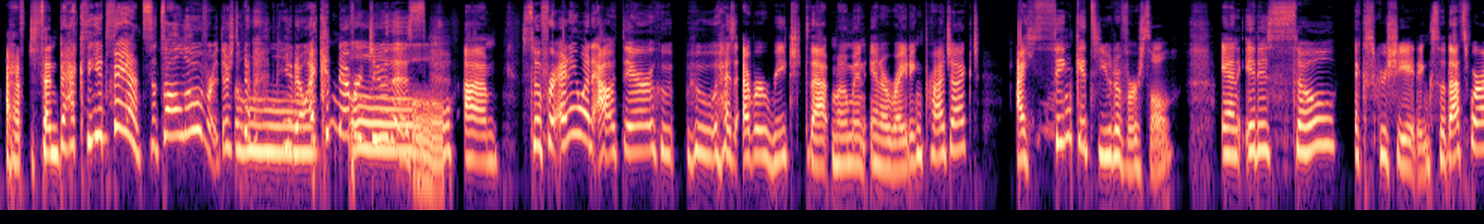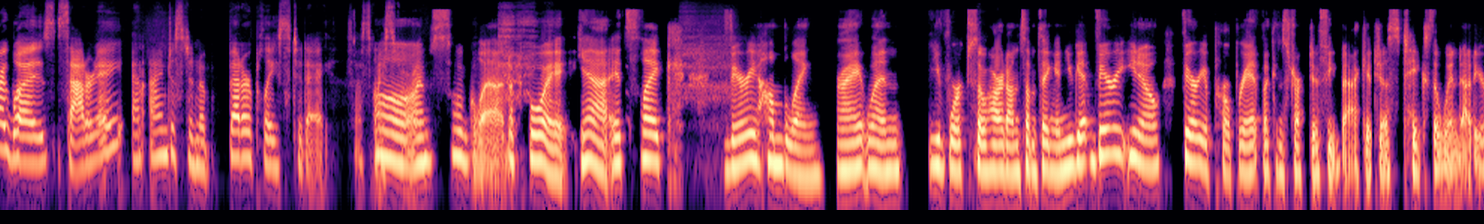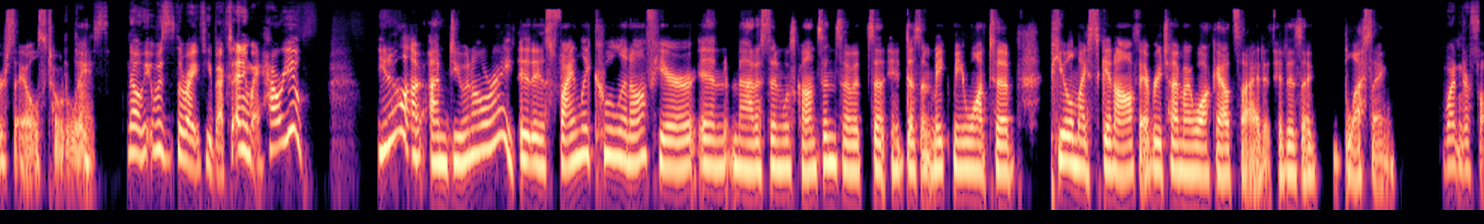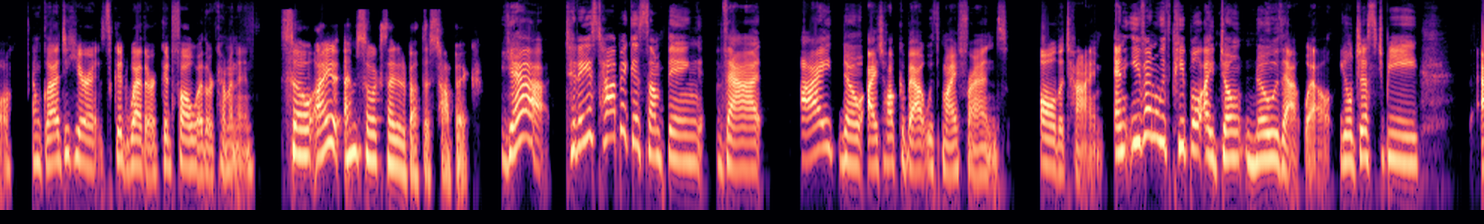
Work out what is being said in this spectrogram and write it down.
I have to send back the advance. It's all over. There's no, you know, I can never oh. do this. Oh. Um, so for anyone out there who who has ever reached that moment in a writing project, I think it's universal and it is so excruciating. So that's where I was Saturday, and I'm just in a better place today. So that's my oh, story. I'm so glad. Boy, yeah, it's like very humbling, right? When you've worked so hard on something and you get very, you know, very appropriate but constructive feedback. It just takes the wind out of your sails totally. No, it was the right feedback. So anyway, how are you? You know, I, am doing all right. It is finally cooling off here in Madison, Wisconsin. So it's a, it doesn't make me want to peel my skin off every time I walk outside. it, it is a blessing. Wonderful. I'm glad to hear it. It's good weather, good fall weather coming in. So I, I'm so excited about this topic. Yeah. Today's topic is something that I know I talk about with my friends all the time. And even with people I don't know that well. You'll just be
